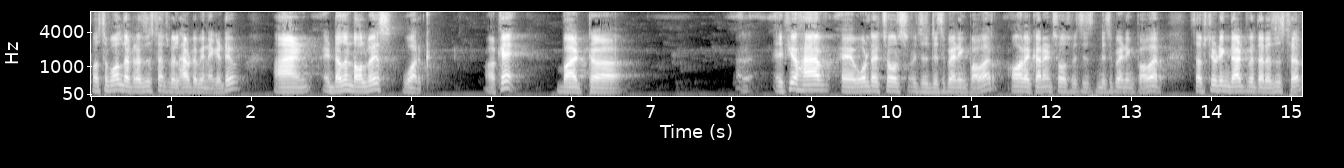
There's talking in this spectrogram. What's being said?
first of all that resistance will have to be negative and it does not always work. Okay. But uh, if you have a voltage source which is dissipating power or a current source which is dissipating power, substituting that with a resistor,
